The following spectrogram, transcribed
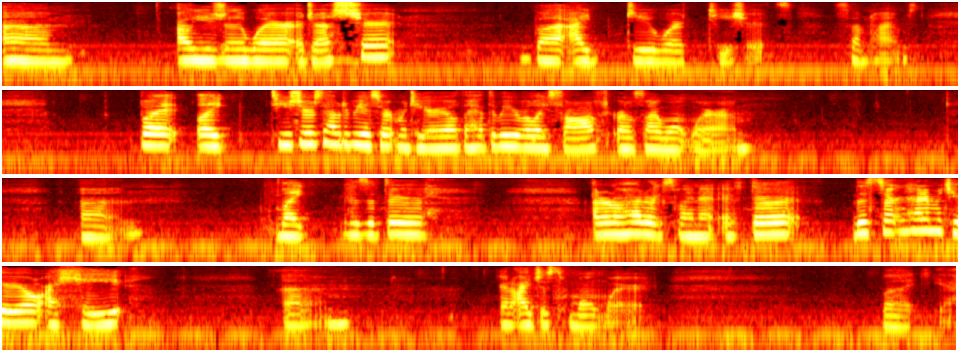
um, i'll usually wear a dress shirt but i do wear t-shirts sometimes. But like t-shirts have to be a certain material. They have to be really soft, or else I won't wear them. Um, like because if they're, I don't know how to explain it. If they're this certain kind of material I hate, um, and I just won't wear it. But yeah.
